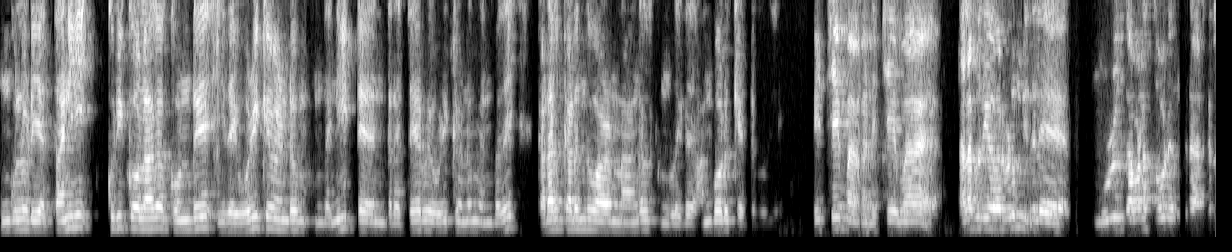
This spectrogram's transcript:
உங்களுடைய தனி குறிக்கோளாக கொண்டு இதை ஒழிக்க வேண்டும் இந்த நீட் என்ற தேர்வை ஒழிக்க வேண்டும் என்பதை கடல் கடந்து வாழும் நாங்கள் உங்களிடம் அன்போடு கேட்டுக்கொள்கிறோம். நிச்சயமாக நிச்சயமாக. தளபதி அவர்களும் இதிலே முழு கவனத்தோடு இருக்கிறார்கள்.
